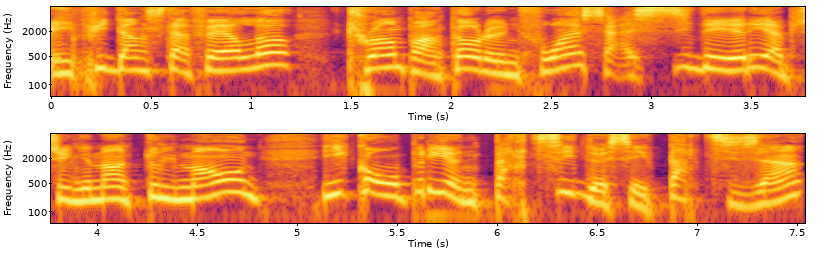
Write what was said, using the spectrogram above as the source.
Et puis dans cette affaire-là, Trump, encore une fois, ça a sidéré absolument tout le monde, y compris une partie de ses partisans.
